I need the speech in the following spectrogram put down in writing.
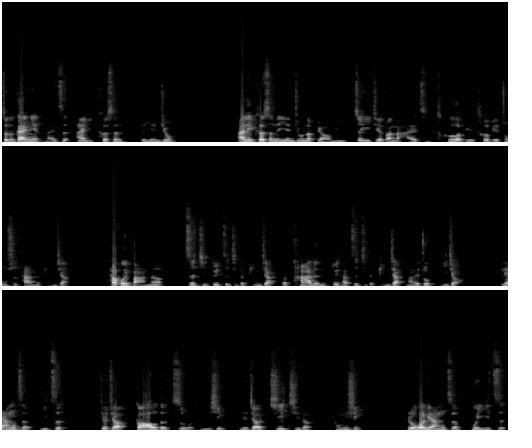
这个概念来自埃里克森的研究。埃里克森的研究呢，表明这一阶段的孩子特别特别重视他人的评价，他会把呢自己对自己的评价和他人对他自己的评价拿来做比较，两者一致就叫高的自我同一性，也叫积极的同一性。如果两者不一致，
